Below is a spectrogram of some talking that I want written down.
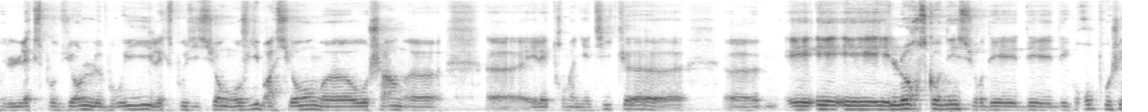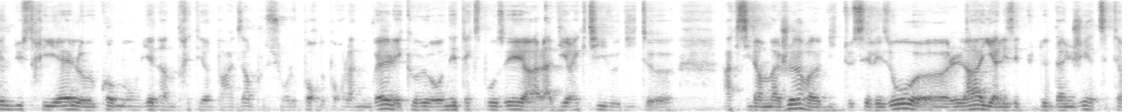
l'explosion, le bruit, l'exposition aux vibrations, aux champs électromagnétiques. et, lorsqu'on est sur des, des, gros projets industriels, comme on vient d'en traiter par exemple sur le port de Port-la-Nouvelle, et qu'on est exposé à la directive dite accident majeur, euh, dites Céveso, euh, là, il y a les études de danger, etc.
